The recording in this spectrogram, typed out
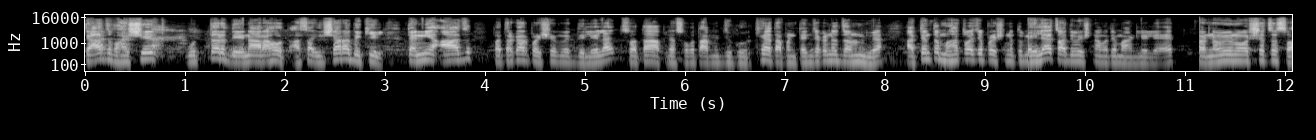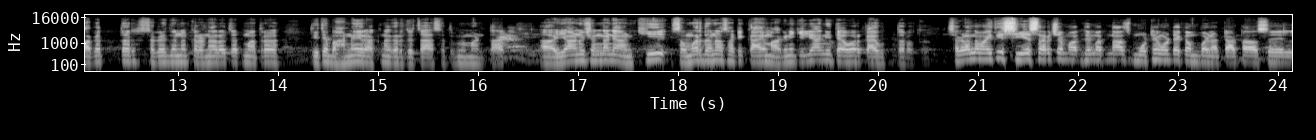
त्याच भाषेत उत्तर देणार आहोत असा इशारा देखील त्यांनी आज पत्रकार परिषदेमध्ये दिलेला आहे. स्वतः आपल्यासोबत अमितजी गोरखे आहेत. आपण त्यांच्याकडनं जाणून घेऊया. अत्यंत महत्त्वाचे प्रश्न तुम्ही पहिल्याच अधिवेशनामध्ये मांडलेले आहेत. नवीन वर्षाचं स्वागत तर सगळेजण करणारच आहेत मात्र तिथे भानही राखणं गरजेचं आहे असं तुम्ही म्हणतात. या अनुषंगाने आणखी संवर्धनासाठी काय मागणी केली आणि त्यावर काय उत्तर होतं? सगळ्यांना माहिती सी एस आरच्या माध्यमातून आज मोठ्या मोठ्या कंपन्या टाटा असेल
